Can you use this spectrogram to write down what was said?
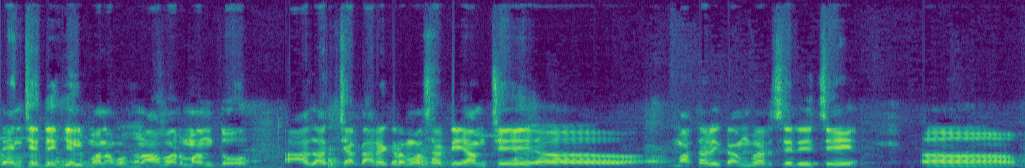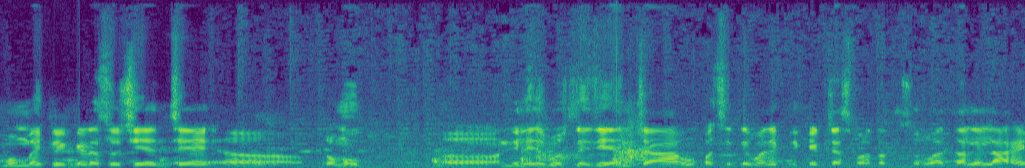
त्यांचे देखील मनापासून आभार मानतो. आज आजच्या कार्यक्रमासाठी आमचे माथाडी कामगार सेनेचे मुंबई क्रिकेट असोसिएशनचे प्रमुख निलेश निलेश भोसलेजी यांच्या उपस्थितीमध्ये क्रिकेटच्या स्पर्धेत सुरुवात झालेला आहे.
